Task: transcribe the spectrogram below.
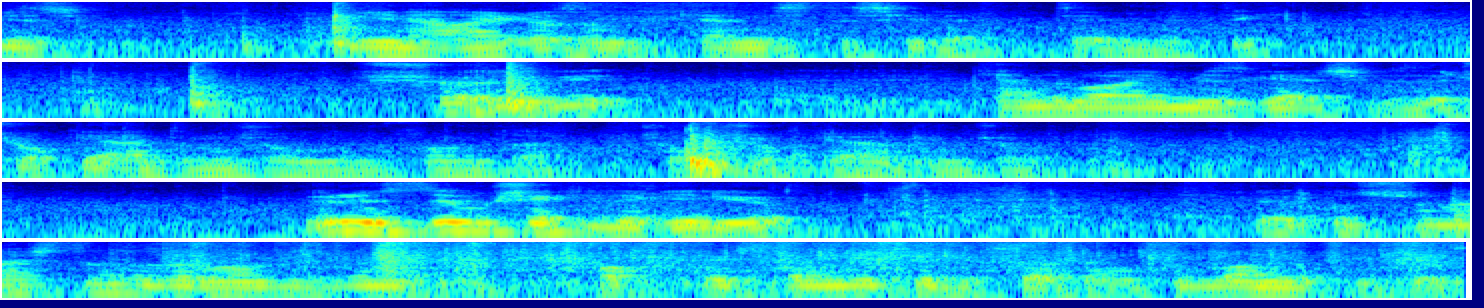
Biz yine Aygaz'ın kendi sitesiyle temin ettik. Şöyle bir e, kendi bayimiz gerçi bize çok yardımcı oldu bu konuda. Çok çok yardımcı oldu. Ürün size bu şekilde geliyor. Şöyle kutusunu açtığınız zaman biz bunu ufak testten geçirdik zaten. Kullandık bir kez.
